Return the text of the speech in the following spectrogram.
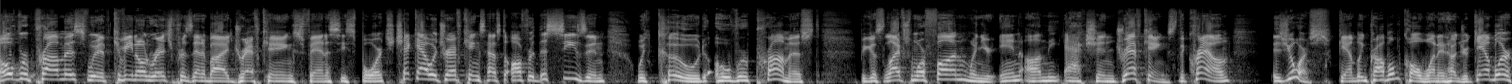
Overpromise with Covino and Rich presented by DraftKings Fantasy Sports. Check out what DraftKings has to offer this season with code OVERPROMISED because life's more fun when you're in on the action. DraftKings, the crown is yours. Gambling problem? Call 1 800 Gambler.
